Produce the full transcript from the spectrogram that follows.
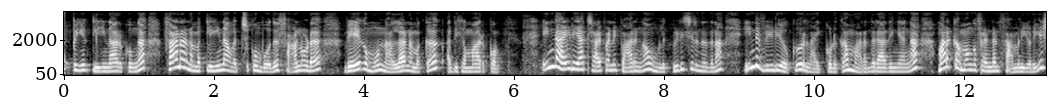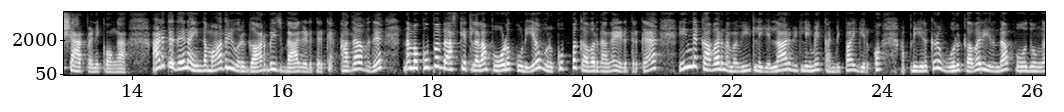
எப்பயும் க்ளீனாக இருக்குங்க. ஃபேனை நம்ம க்ளீனாக வச்சுக்கும் போது ஃபேனோட வேகமும் நல்லா நமக்கு அதிகமாக இருக்கும். இந்த ஐடியா ட்ரை பண்ணி பாருங்கள் உங்களுக்கு பிடிச்சிருந்ததுன்னா இந்த வீடியோவுக்கு ஒரு லைக் கொடுக்க மறந்துடாதீங்கங்க. மறக்காம உங்கள் ஃப்ரெண்ட் அண்ட் ஃபேமிலியோடய ஷேர் பண்ணிக்கோங்க. அடுத்தது நான் இந்த மாதிரி ஒரு கார்பேஜ் பேக் எடுத்திருக்கேன். அதாவது நம்ம குப்பை பேஸ்கெட்லலாம் போடக்கூடிய ஒரு குப்பை கவர் தாங்க எடுத்திருக்கேன். இந்த கவர் நம்ம வீட்டில் எல்லார் வீட்லேயுமே கண்டிப்பாக இருக்கும். அப்படி இருக்கிற ஒரு கவர் இருந்தால் போதுங்க.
